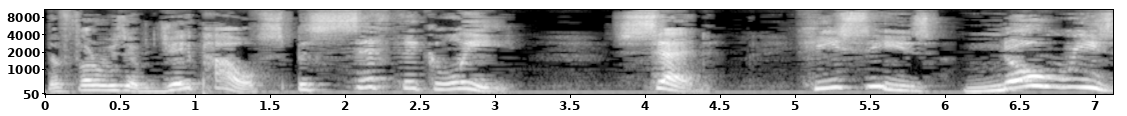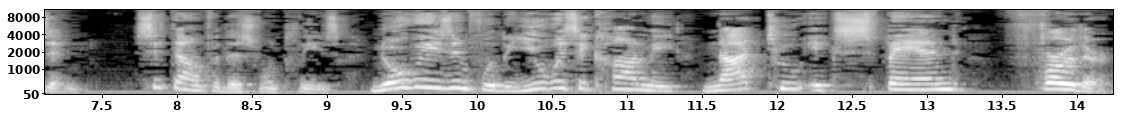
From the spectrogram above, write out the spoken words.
the Federal Reserve. Jay Powell specifically said he sees no reason Sit down for this one, please. No reason for the U.S. economy not to expand further,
